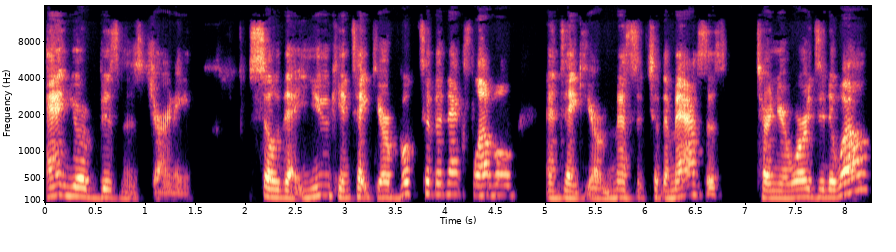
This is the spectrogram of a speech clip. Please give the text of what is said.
and your business journey so that you can take your book to the next level and take your message to the masses, turn your words into wealth,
